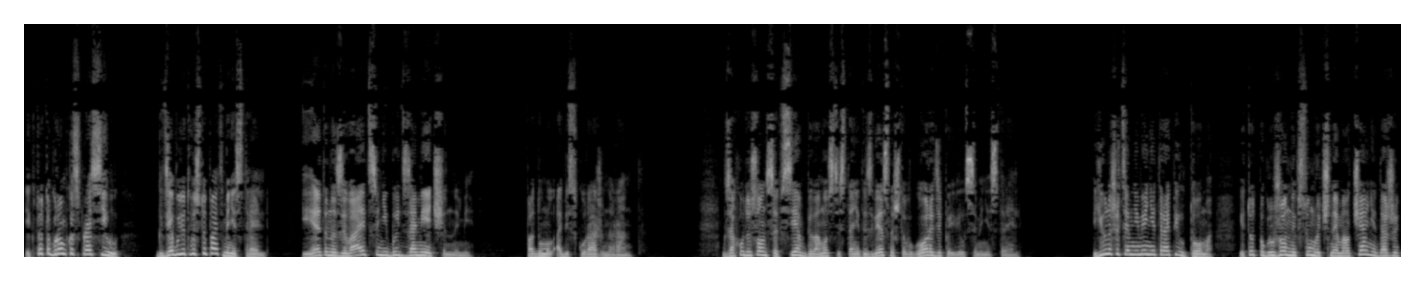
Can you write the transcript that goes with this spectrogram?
И кто-то громко спросил, где будет выступать Министрель? И это называется не быть замеченными, — подумал обескураженно Рант. К заходу солнца всем в Беломосте станет известно, что в городе появился Министрель. Юноша, тем не менее, торопил Тома, и тот, погруженный в сумрачное молчание, даже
